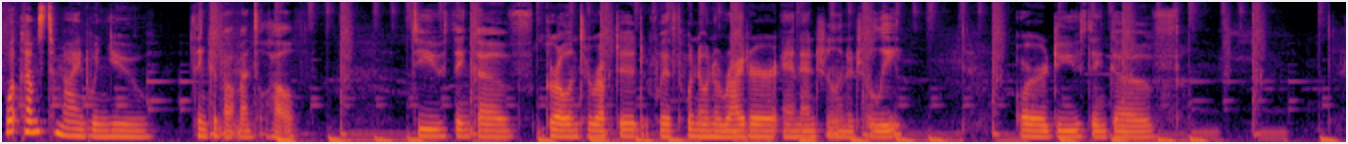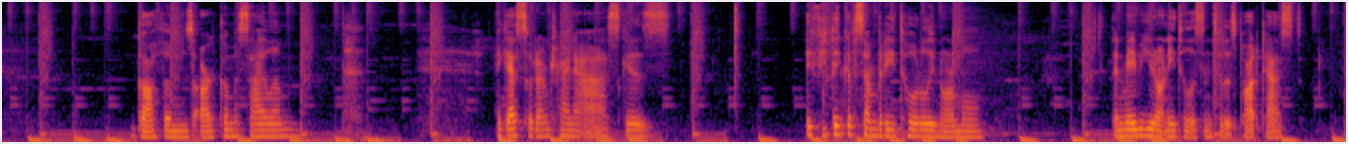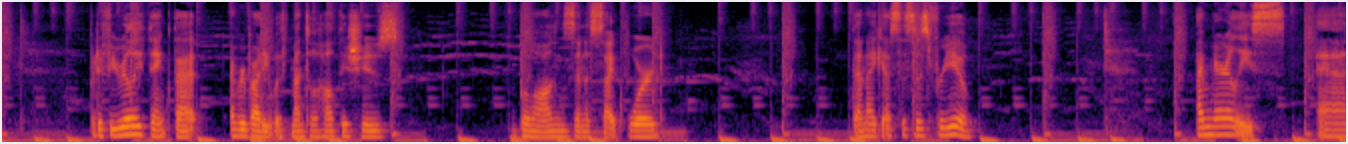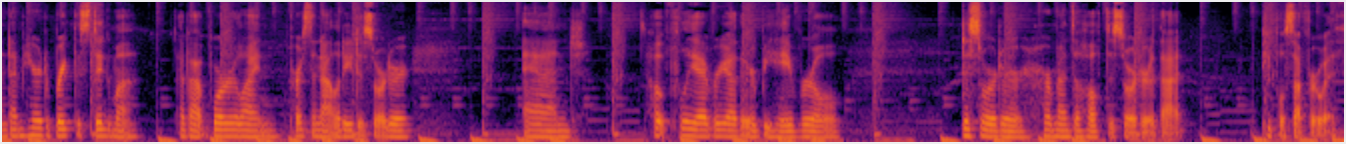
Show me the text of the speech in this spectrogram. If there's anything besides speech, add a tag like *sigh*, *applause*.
What comes to mind when you think about mental health? Do you think of Girl Interrupted with Winona Ryder and Angelina Jolie? Or do you think of Gotham's Arkham Asylum? *laughs* I guess what I'm trying to ask is if you think of somebody totally normal, then maybe you don't need to listen to this podcast. But if you really think that everybody with mental health issues belongs in a psych ward, then I guess this is for you. I'm Marilise, and I'm here to break the stigma about borderline personality disorder and hopefully every other behavioral disorder or mental health disorder that people suffer with.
